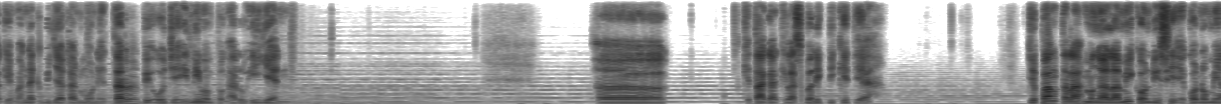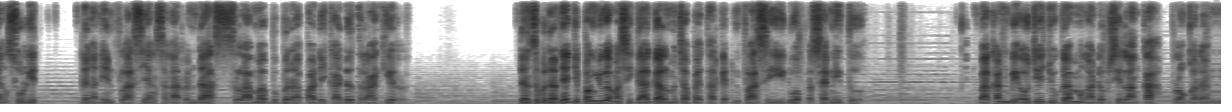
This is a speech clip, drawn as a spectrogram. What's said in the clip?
bagaimana kebijakan moneter BOJ ini mempengaruhi yen? uh, kita agak kilas balik dikit ya. Jepang telah mengalami kondisi ekonomi yang sulit dengan inflasi yang sangat rendah selama beberapa dekade terakhir. Dan sebenarnya Jepang juga masih gagal mencapai target inflasi 2% itu. Bahkan BOJ juga mengadopsi langkah pelonggaran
